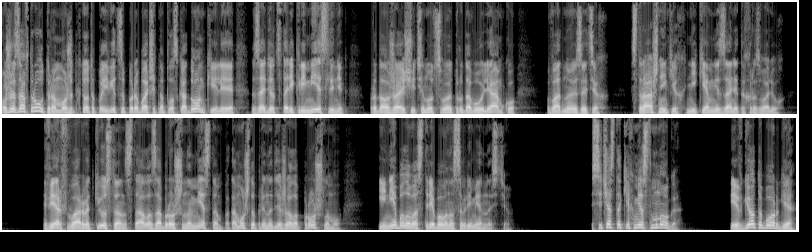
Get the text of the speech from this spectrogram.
Уже завтра утром может кто-то появиться порыбачить на плоскодонке или зайдет старик-ремесленник, продолжающий тянуть свою трудовую лямку в одной из этих страшненьких, никем не занятых развалюх. Верфь Варвет Кьюстон стала заброшенным местом, потому что принадлежала прошлому и не было востребовано современностью. Сейчас таких мест много. И в Гетеборге,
